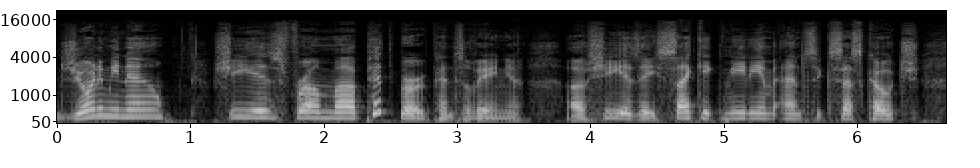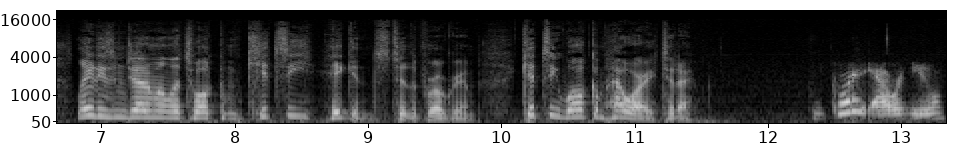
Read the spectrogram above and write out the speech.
Joining me now, she is from uh, Pittsburgh, Pennsylvania. Uh, she is a psychic medium and success coach. Ladies and gentlemen, let's welcome Kitsy Higgins to the program. Kitsy, welcome. How are you today? Great. How are you?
